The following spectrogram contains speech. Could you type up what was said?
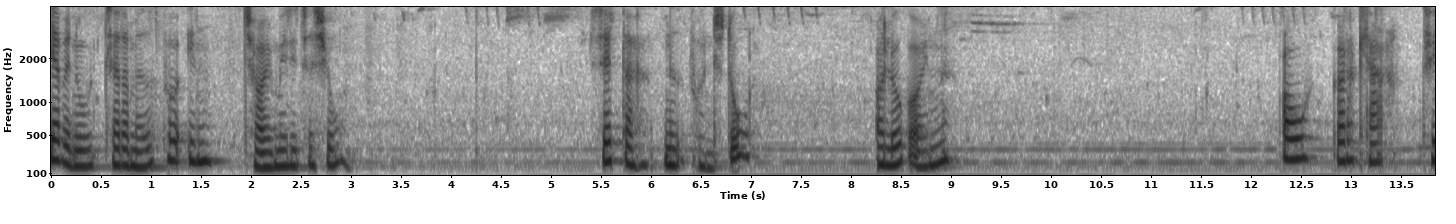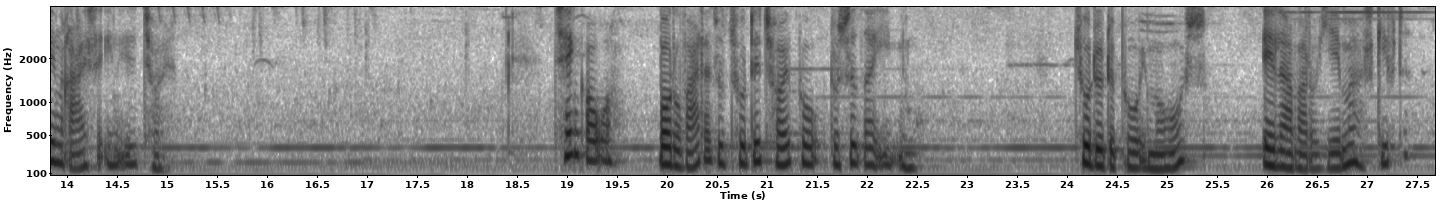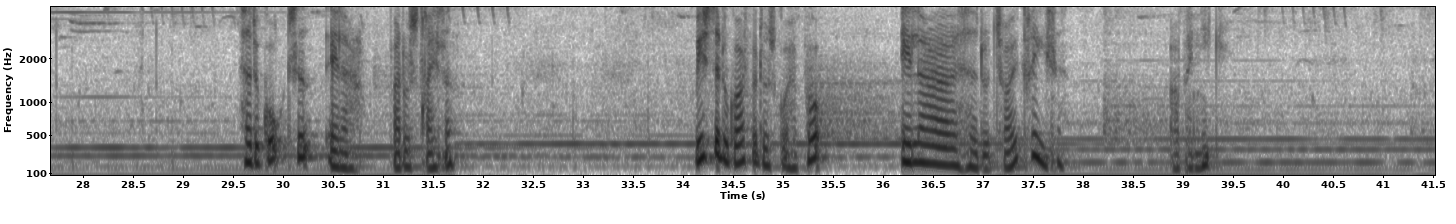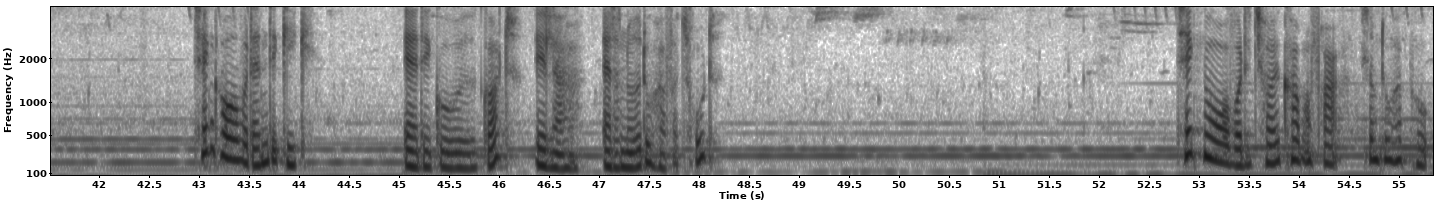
Jeg vil nu tage dig med på en tøjmeditation. Sæt dig ned på en stol og luk øjnene. Og gør dig klar til en rejse ind i dit tøj. Tænk over, hvor du var, da du tog det tøj på, du sidder i nu. Tog du det på i morges? Eller var du hjemme og skifte? Havde du god tid, eller var du stresset? Vidste du godt, hvad du skulle have på? Eller havde du tøjkrise og panik? Tænk over, hvordan det gik. Er det gået godt, eller er der noget, du har fortrudt? Tænk nu over, hvor det tøj kommer fra, som du har på.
